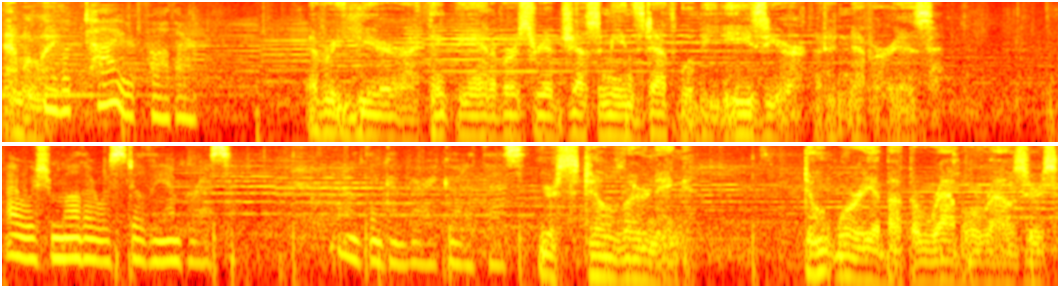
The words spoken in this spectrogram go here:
Emily. You look tired, Father. Every year, I think the anniversary of Jessamine's death will be easier, but it never is. I wish Mother was still the Empress. I don't think I'm very good at this. You're still learning. Don't worry about the rabble-rousers,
